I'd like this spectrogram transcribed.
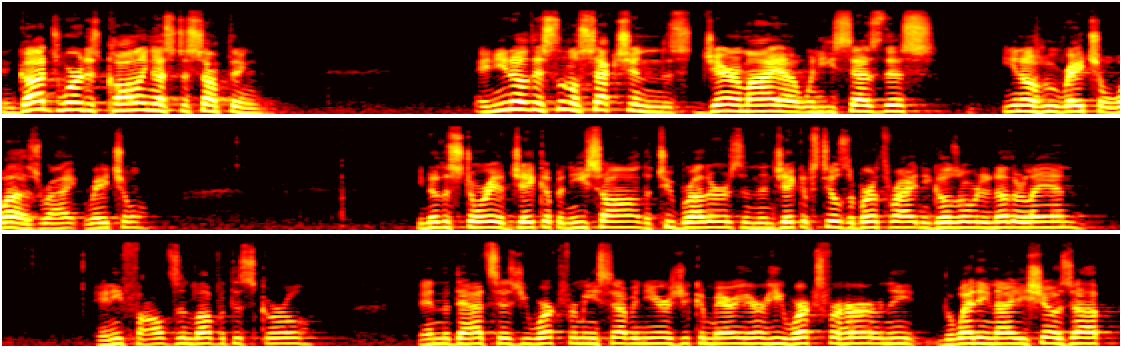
And God's word is calling us to something. And you know this little section, this Jeremiah, when he says this, you know who Rachel was, right? Rachel. You know the story of Jacob and Esau, the two brothers, and then Jacob steals the birthright and he goes over to another land and he falls in love with this girl. And the dad says, You work for me seven years, you can marry her. He works for her, and he, the wedding night he shows up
